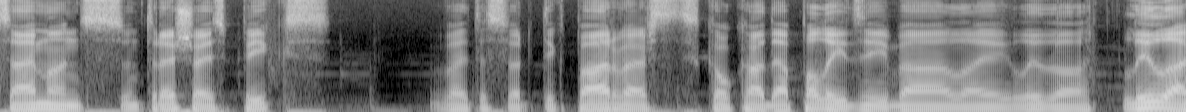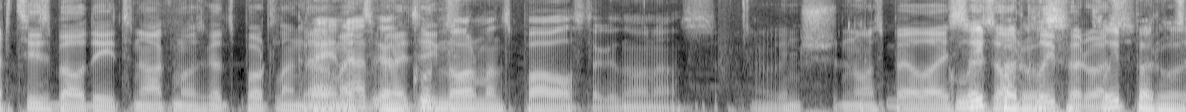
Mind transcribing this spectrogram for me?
Simons un trešais piks. Vai tas var tikt pārvērsts kaut kādā palīdzībā, lai Lillards izbaudītu nākamos gadus Portlandā? Nē, tas kur? Normans Pāvils tagad nonāca. Viņš nospēlēja Clipperos, sezonu Clipperos. Clipperos.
